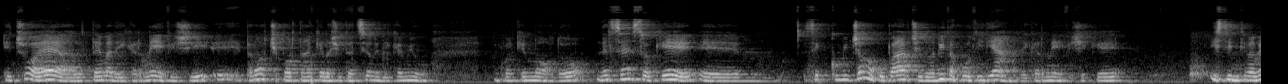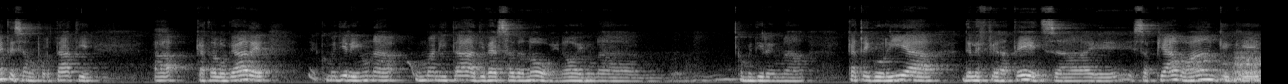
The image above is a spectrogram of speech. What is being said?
e cioè al tema dei carnefici, però ci porta anche alla citazione di Camus in qualche modo, nel senso che eh, se cominciamo a occuparci della vita quotidiana dei carnefici, che istintivamente siamo portati a catalogare, come dire, in una umanità diversa da noi, no? in una, come dire, una categoria dell'efferatezza e, e sappiamo anche che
